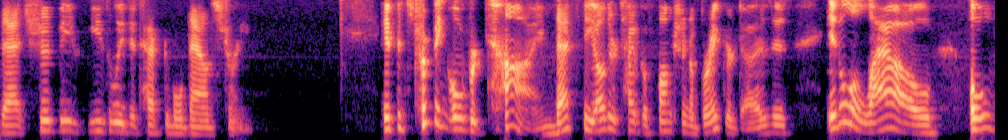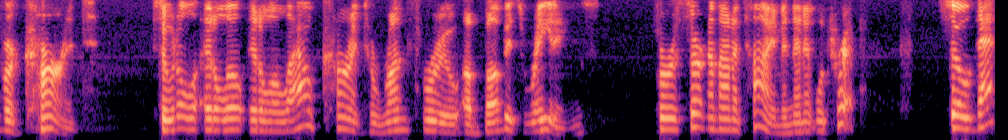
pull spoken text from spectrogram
that should be easily detectable downstream. If it's tripping over time, that's the other type of function a breaker does is it'll allow overcurrent so it'll it'll it'll allow current to run through above its ratings for a certain amount of time, and then it will trip. So that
